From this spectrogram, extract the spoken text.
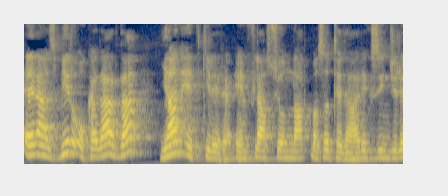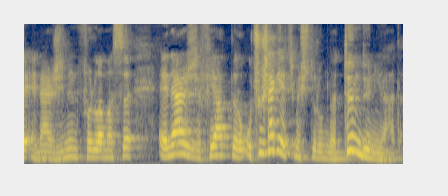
en az bir o kadar da yan etkileri, enflasyonun artması, tedarik zinciri, enerjinin fırlaması, enerji fiyatları uçuşa geçmiş durumda tüm dünyada.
